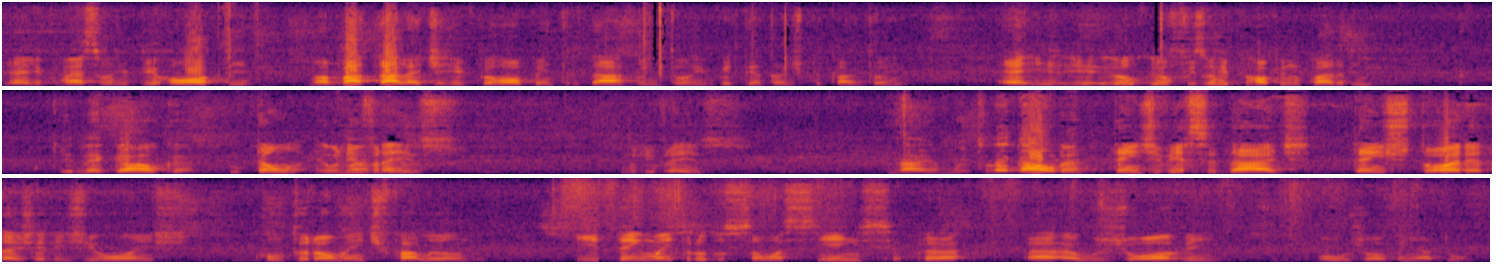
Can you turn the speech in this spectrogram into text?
E aí ele começa um hip hop, uma batalha de hip hop entre Darwin e o ornitorrinco, ele tentando explicar o ornitorrinco. É, e, eu, eu fiz um hip hop no quadrinho. Que legal, cara. Então, o livro é isso. O livro é isso. Não, é muito legal, né? Tem diversidade, tem história das religiões, culturalmente falando, e tem uma introdução à ciência para o jovem ou o jovem adulto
